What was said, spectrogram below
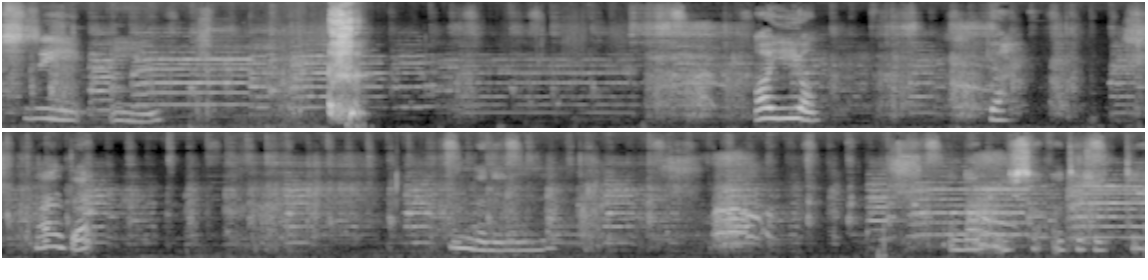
Sizi yiyeyim. Ay yiyorum. Gel. Nerede? Ne oldu? Ondan birisi ateş etti.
